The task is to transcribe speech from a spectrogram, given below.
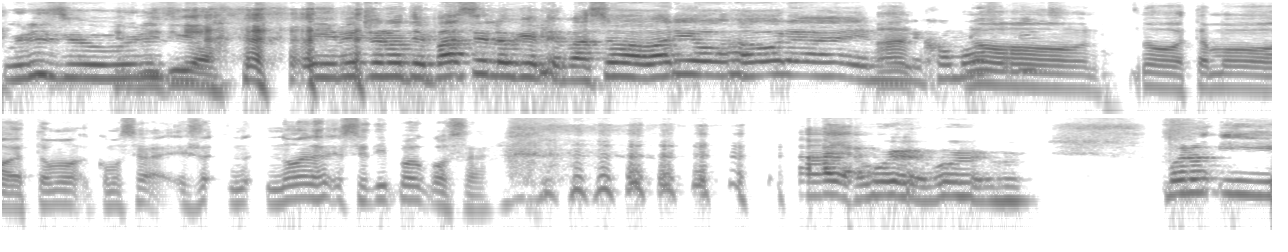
Buenísimo, Es buenísimo. Oye, mientras no te pase lo que le pasó a varios ahora en Ah, el home office. no, no, estamos, estamos, ¿cómo se llama? Esa- no- no ese tipo de cosas. Ah, ya, muy bien, muy bien, muy bien. Bueno, y,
